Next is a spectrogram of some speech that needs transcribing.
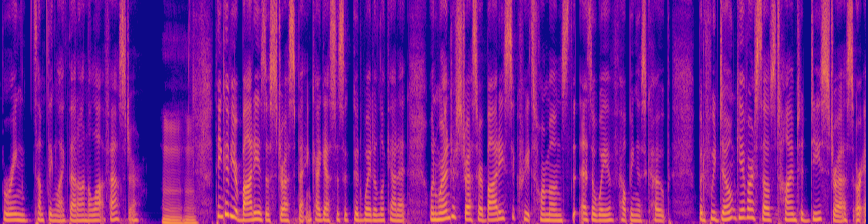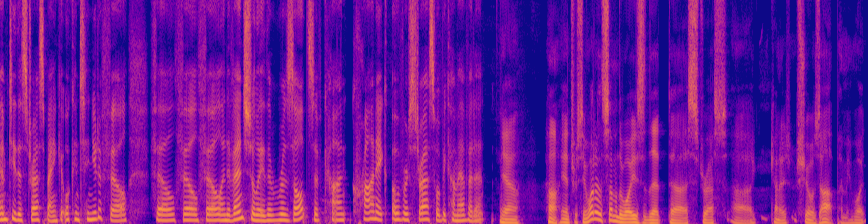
bring something like that on a lot faster. Mm-hmm. Think of your body as a stress bank, I guess is a good way to look at it. When we're under stress, our body secretes hormones as a way of helping us cope. But if we don't give ourselves time to de stress or empty the stress bank, it will continue to fill, fill, fill, fill. And eventually, the results of con- chronic overstress will become evident. Yeah. Huh. Interesting. What are some of the ways that uh, stress uh, kind of shows up? I mean, what?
